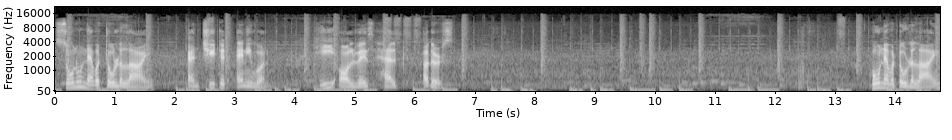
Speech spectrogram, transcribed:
Sonu never told a lie and cheated anyone. He always helped others. Who never told a lie?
